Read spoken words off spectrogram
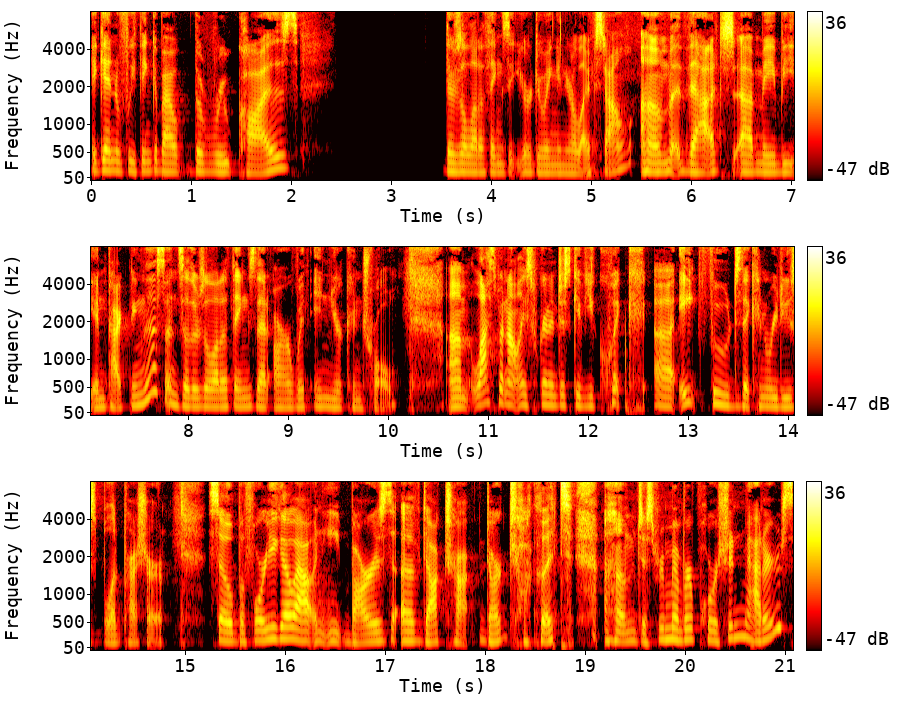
Again, if we think about the root cause, there's a lot of things that you're doing in your lifestyle um, that uh, may be impacting this. And so there's a lot of things that are within your control. Um, last but not least, we're going to just give you quick uh, eight foods that can reduce blood pressure. So before you go out and eat bars of dark, cho- dark chocolate, um, just remember portion matters.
